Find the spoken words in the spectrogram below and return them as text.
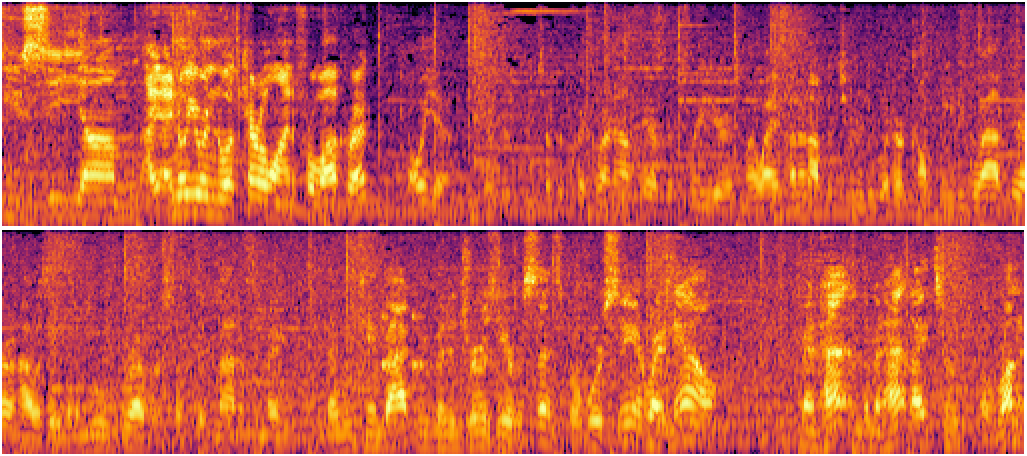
Do you see? Um, I, I know you were in North Carolina for a while, correct? Oh yeah, took, a, took a quick run out there for three years. My wife had an opportunity with her company to go out there, and I was able to move wherever, so it didn't matter for me. Then we came back. We've been in Jersey ever since. But we're seeing right now, Manhattan. The Manhattanites are, are running.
